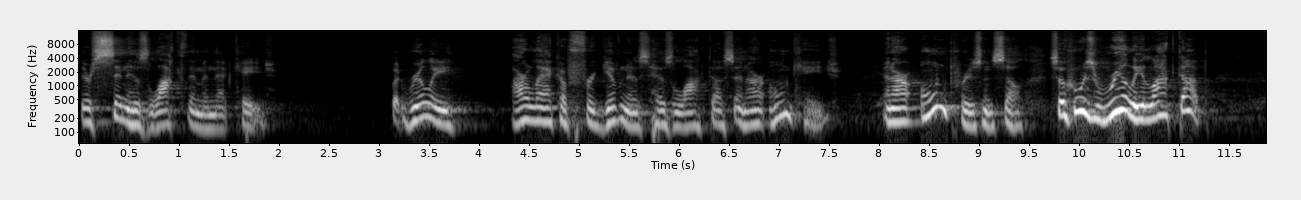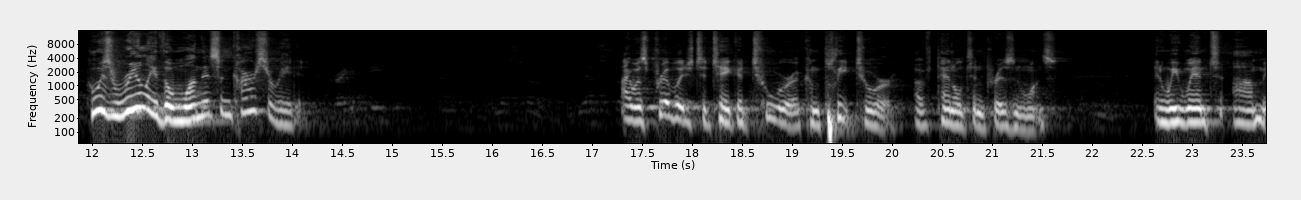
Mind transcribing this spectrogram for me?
Their sin has locked them in that cage. But really, our lack of forgiveness has locked us in our own cage, in our own prison cell. So, who's really locked up? Who is really the one that's incarcerated. I was privileged to take a tour, a complete tour of Pendleton Prison once. And we went, um,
